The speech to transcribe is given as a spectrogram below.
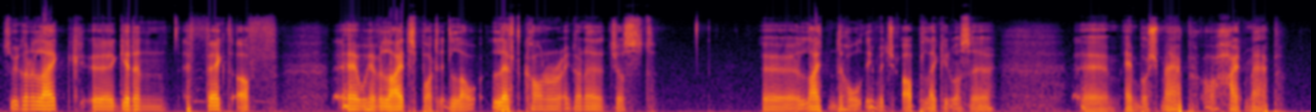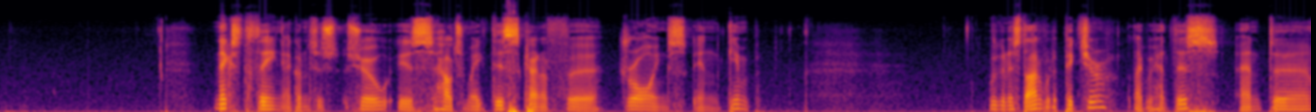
So we're gonna like uh, get an effect of uh, we have a light spot in the left corner and gonna just uh, lighten the whole image up like it was a um, ambush map or height map. Next thing I'm going to show is how to make this kind of uh, drawings in GIMP we're going to start with a picture like we had this and uh,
